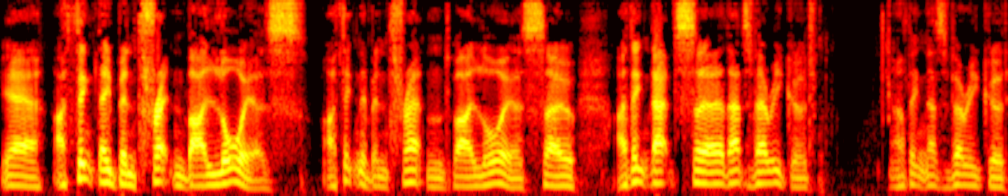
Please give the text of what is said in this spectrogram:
Yeah, I think they've been threatened by lawyers. I think they've been threatened by lawyers. So I think that's, uh, that's very good. I think that's very good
